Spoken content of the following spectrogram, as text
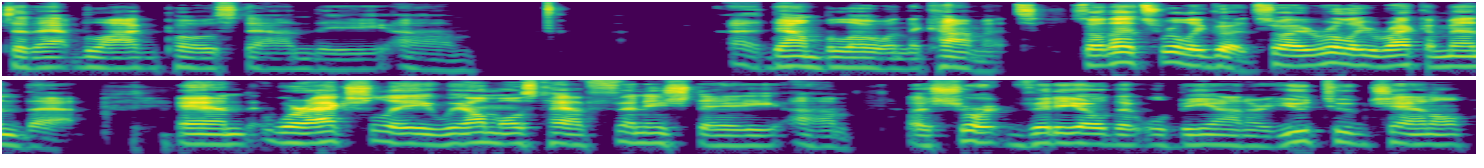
to that blog post on the um, uh, down below in the comments. So that's really good. So I really recommend that. And we're actually, we almost have finished a, um, a short video that will be on our YouTube channel,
